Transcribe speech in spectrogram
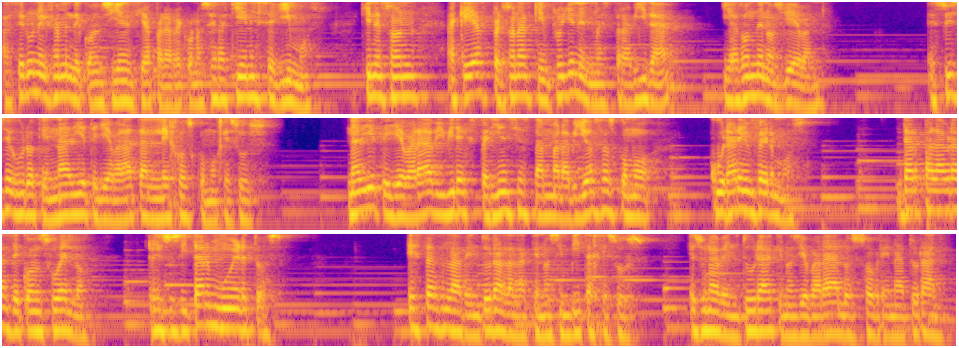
hacer un examen de conciencia para reconocer a quiénes seguimos, quiénes son aquellas personas que influyen en nuestra vida y a dónde nos llevan. Estoy seguro que nadie te llevará tan lejos como Jesús. Nadie te llevará a vivir experiencias tan maravillosas como curar enfermos, dar palabras de consuelo, resucitar muertos. Esta es la aventura a la que nos invita Jesús. Es una aventura que nos llevará a lo sobrenatural.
